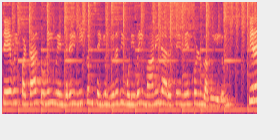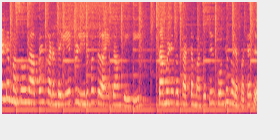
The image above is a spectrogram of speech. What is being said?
தேவைப்பட்டால் துணை வேந்தரை நீக்கம் செய்யும் இறுதி முடிவை மாநில அரசே மேற்கொள்ளும் வகையிலும் இரண்டு மசோதாக்கள் கடந்த ஏப்ரல் இருபத்தி ஐந்தாம் தேதி தமிழக சட்டமன்றத்தில் கொண்டு வரப்பட்டது.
